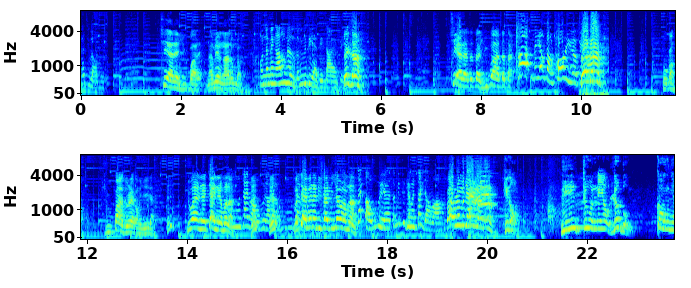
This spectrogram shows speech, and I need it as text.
ဖတ်ကြည့်ပါဦးချစ်ရတဲ့ယူပါတယ်နာမည်ကငါးလုံးတော့ဟိုနာမည်ငါးလုံးနဲ့ဆိုသမီးမသိရသေးတာပဲဖေဒိတ်ဆန်းချစ်ရတဲ့တတယူပါတတဟာနှစ်ယောက်တောင်ထောနေရဖေဒိတ်ဆန်းဟိုကောင် ယူပါဆိုတဲ့ကောင်ရေးတာဟင်ယူပါနဲ့ကြိုက်နေမလားမကြိုက်ပါဘူးဖေဟင်မကြိုက်ဘဲနဲ့ဒီစားဒီရောက်လာမလားကြိုက်ပါဘူးဖေသမီးတကယ်မကြိုက်တာပါဘာလို့မကြိုက်ရလဲဟေးကောင်မင်းတို့နှစ်ယောက်လုတ်ပုံကောင်းကြ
